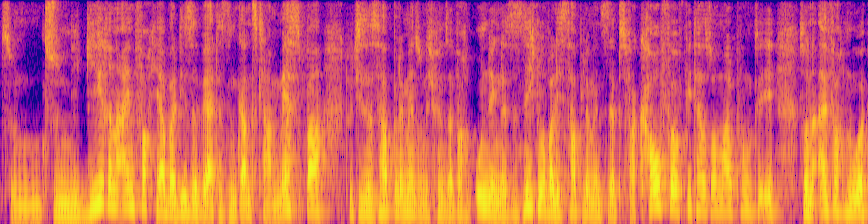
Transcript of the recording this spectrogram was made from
zu, zu, negieren einfach, ja, weil diese Werte sind ganz klar messbar durch diese Supplements und ich finde es einfach ein Unding. Das ist nicht nur, weil ich Supplements selbst verkaufe auf vitasomal.de, sondern einfach nur,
